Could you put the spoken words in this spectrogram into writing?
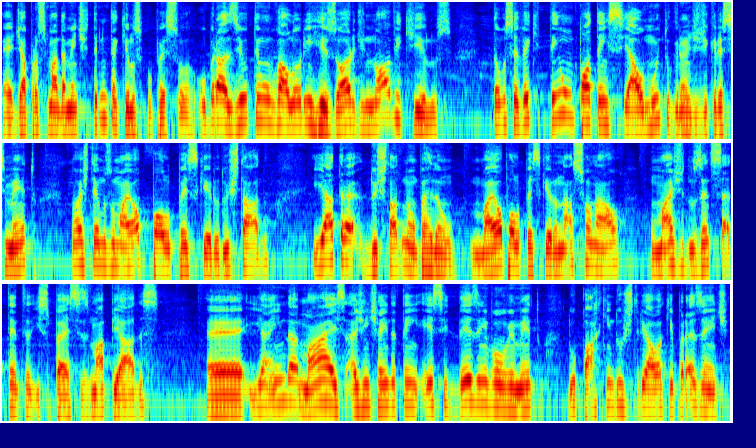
é, de aproximadamente 30 quilos por pessoa. O Brasil tem um valor irrisório de 9 quilos. Então você vê que tem um potencial muito grande de crescimento. Nós temos o maior polo pesqueiro do estado e do estado não, perdão, maior polo pesqueiro nacional com mais de 270 espécies mapeadas. É, e ainda mais, a gente ainda tem esse desenvolvimento do parque industrial aqui presente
